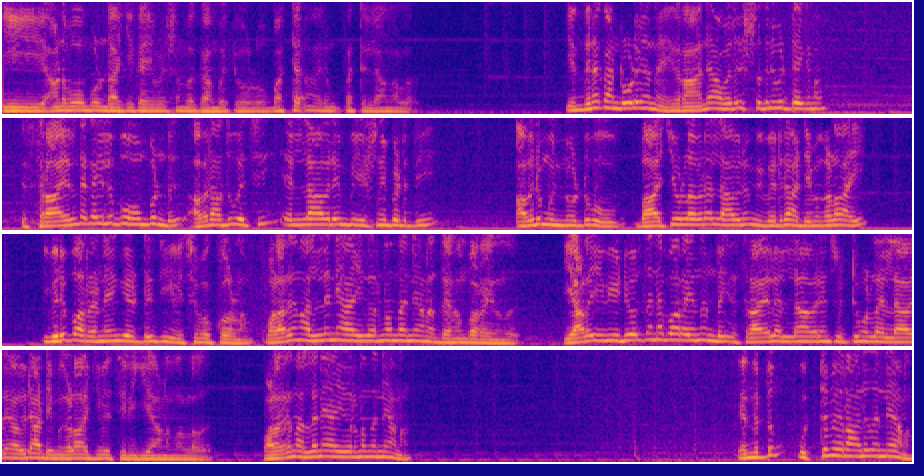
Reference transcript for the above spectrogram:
ഈ അണുബോംബ് ഉണ്ടാക്കി കൈവശം വെക്കാൻ പറ്റുള്ളൂ. മറ്റാരും പറ്റില്ല എന്നുള്ളത്. എന്തിനാ കൺട്രോൾ ചെയ്യുന്നത് ഇറാനെ അവരുടെ ഇഷ്ടത്തിന് വിട്ടേക്കണം. ഇസ്രായേലിന്റെ കയ്യിൽ ബോംബുണ്ട്. അവരത് വെച്ച് എല്ലാവരെയും ഭീഷണിപ്പെടുത്തി അവർ മുന്നോട്ട് പോകും. ബാക്കിയുള്ളവരെല്ലാവരും ഇവരുടെ അടിമകളായി ഇവർ പറയണേം കേട്ട് ജീവിച്ചു പൊക്കോളണം. വളരെ നല്ല ന്യായീകരണം തന്നെയാണ് അദ്ദേഹം പറയുന്നത്. ഇയാൾ ഈ വീഡിയോയിൽ തന്നെ പറയുന്നുണ്ട് ഇസ്രായേൽ എല്ലാവരെയും ചുറ്റുമുള്ള എല്ലാവരെയും അവർ അടിമകളാക്കി വെച്ചിരിക്കുകയാണെന്നുള്ളത്. വളരെ നല്ല ന്യായീകരണം തന്നെയാണ്. എന്നിട്ടും കുറ്റം ഇറാന് തന്നെയാണ്.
